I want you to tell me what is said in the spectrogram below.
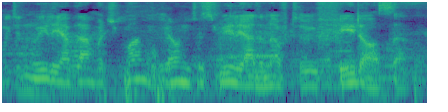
We didn't really have that much money. We only just really had enough to feed ourselves.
